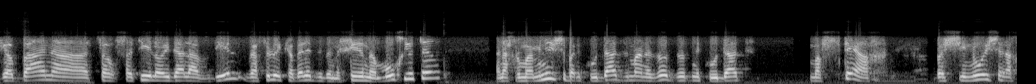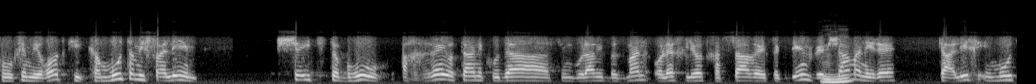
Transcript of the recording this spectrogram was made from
שהגבן הצרפתי לא ידע להבדיל, ואפילו יקבל את זה במחיר נמוך יותר, אנחנו מאמינים שבנקודת זמן הזאת זאת נקודת מפתח בשינוי שאנחנו הולכים לראות, כי כמות המפעלים שהצטברו אחרי אותה נקודה סינגולרית בזמן הולך להיות חסר תקדים, ושם mm-hmm. נראה תהליך אימוץ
